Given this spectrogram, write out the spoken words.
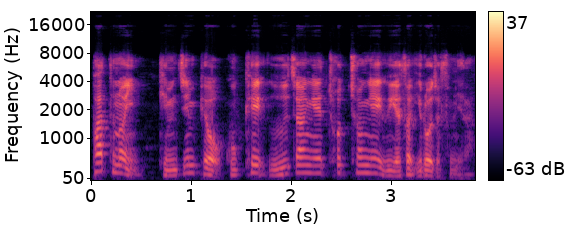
파트너인 김진표 국회의장의 초청에 의해서 이루어졌습니다.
